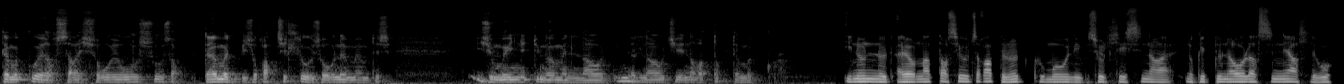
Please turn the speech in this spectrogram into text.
тамаккуерсариссоруйоруссуусарпу таамат писоқартиллуу соунамаама тас исумаиннаттунуаман наут налнаутиинеқартарпу тамакку. Инуннут ajornartorsiuteqartunut kumuuni sulliissinera nukittunerulерсинниарлугу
